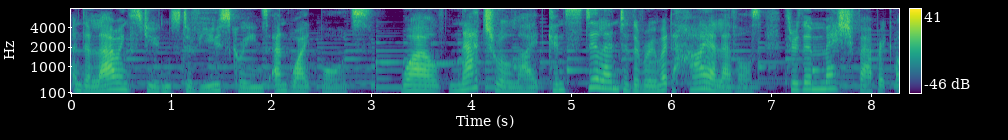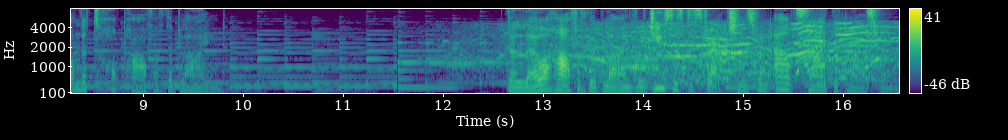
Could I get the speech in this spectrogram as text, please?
and allowing students to view screens and whiteboards. While natural light can still enter the room at higher levels through the mesh fabric on the top half of the blind. The lower half of the blind reduces distractions from outside the classroom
